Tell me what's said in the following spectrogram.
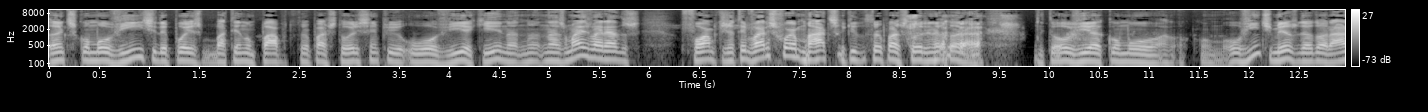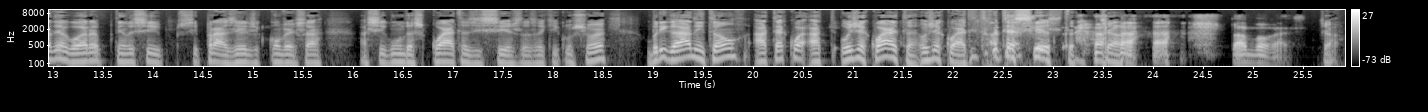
antes como ouvinte, depois batendo um papo com o doutor Pastor, sempre o ouvi aqui, na, no, nas mais variadas formas, que já tem vários formatos aqui do doutor Pastor e Eldorado. Então eu ouvia como, como, ouvinte mesmo do Eldorado e agora tendo esse, esse prazer de conversar às segundas, quartas e sextas aqui com o senhor. Obrigado, então. Até, até hoje é quarta? Hoje é quarta, então até, até sexta. Tchau. tá bom, Raíssa. Tchau.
